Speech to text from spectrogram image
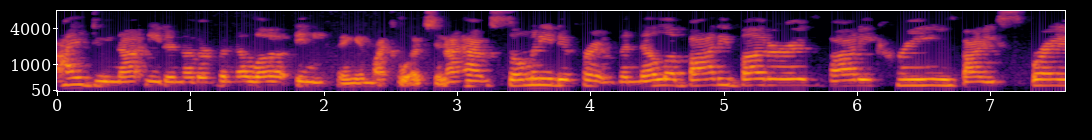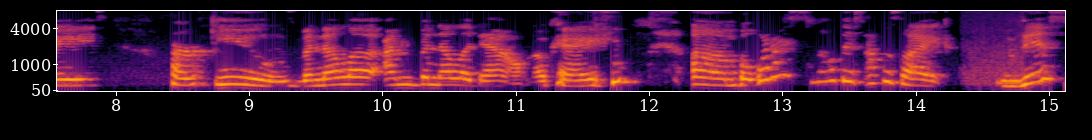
I do not need another vanilla anything in my collection. I have so many different vanilla body butters, body creams, body sprays, perfumes, vanilla. I'm vanilla down, okay? um, but when I smelled this, I was like, this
